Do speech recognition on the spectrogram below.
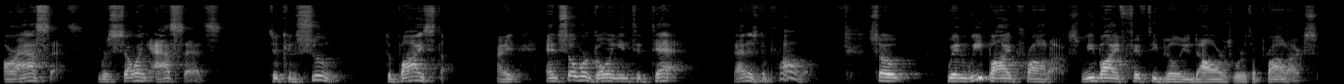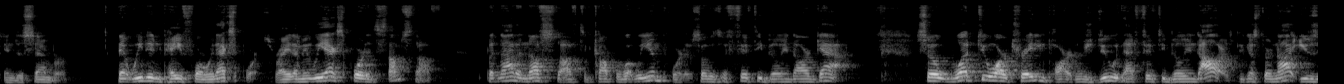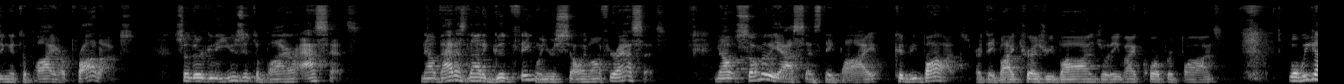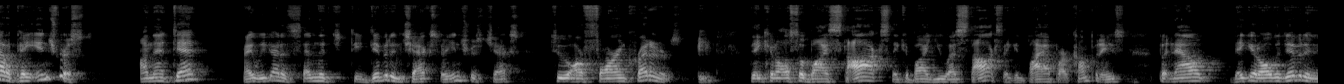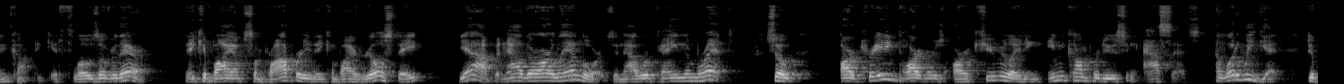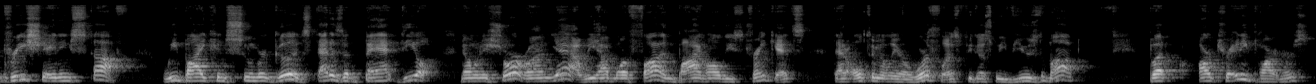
our assets. We're selling assets to consume, to buy stuff, right? And so we're going into debt. That is the problem. So when we buy products, we buy $50 billion worth of products in December that we didn't pay for with exports, right? I mean, we exported some stuff, but not enough stuff to cover what we imported. So there's a $50 billion gap. So, what do our trading partners do with that $50 billion? Because they're not using it to buy our products. So, they're going to use it to buy our assets. Now, that is not a good thing when you're selling off your assets. Now, some of the assets they buy could be bonds, right? They buy treasury bonds or they buy corporate bonds. Well, we got to pay interest on that debt, right? We got to send the, the dividend checks or interest checks to our foreign creditors. they can also buy stocks. They could buy U.S. stocks. They could buy up our companies. But now they get all the dividend income. It flows over there. They could buy up some property. They can buy real estate. Yeah, but now they're our landlords, and now we're paying them rent. So our trading partners are accumulating income producing assets. And what do we get? Depreciating stuff. We buy consumer goods. That is a bad deal. Now, in the short run, yeah, we have more fun buying all these trinkets that ultimately are worthless because we've used them up. But our trading partners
